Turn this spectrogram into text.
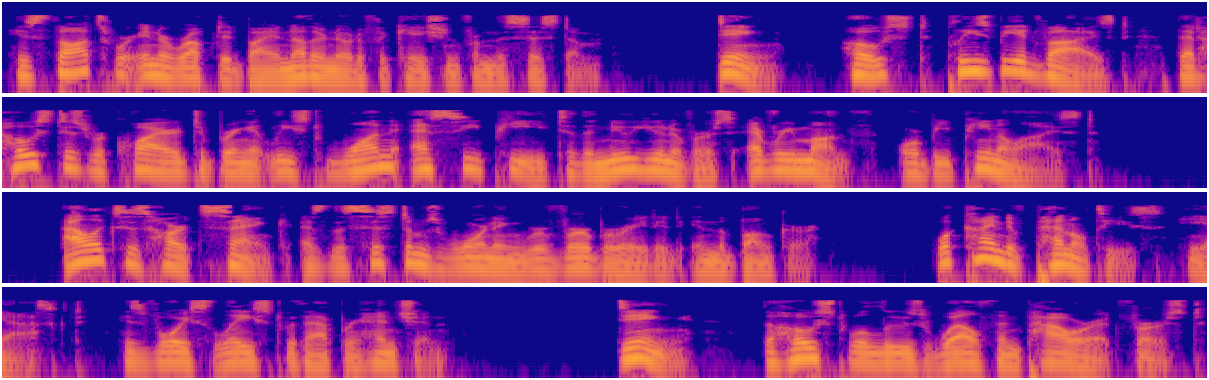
his thoughts were interrupted by another notification from the system. Ding! Host, please be advised that host is required to bring at least one SCP to the new universe every month or be penalized. Alex's heart sank as the system's warning reverberated in the bunker. What kind of penalties? he asked, his voice laced with apprehension. Ding! The host will lose wealth and power at first,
